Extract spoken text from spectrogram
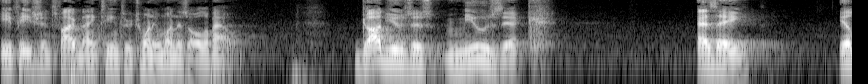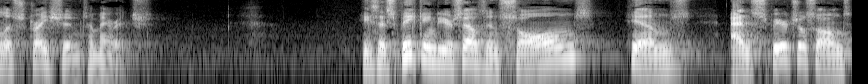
Ephesians 5:19 through 21 is all about. God uses music as a illustration to marriage. He says, speaking to yourselves in psalms, hymns, and spiritual songs,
